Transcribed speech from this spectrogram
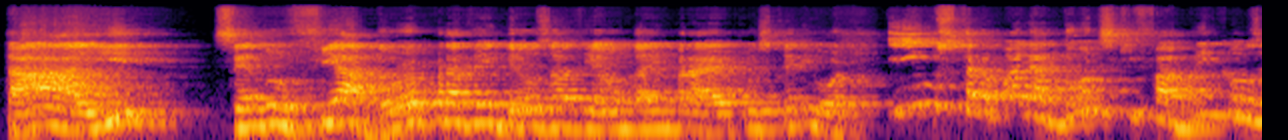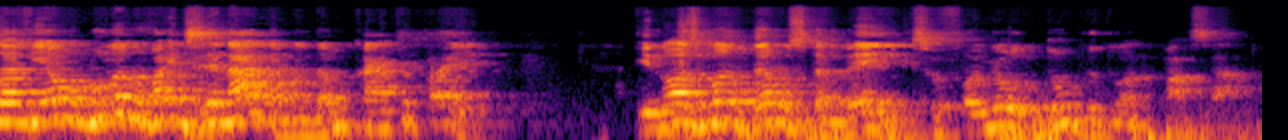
tá aí sendo um fiador para vender os aviões da Embraer para o exterior. E os trabalhadores que fabricam os aviões, o Lula não vai dizer nada, mandamos carta para ele. E nós mandamos também, isso foi em outubro do ano passado,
